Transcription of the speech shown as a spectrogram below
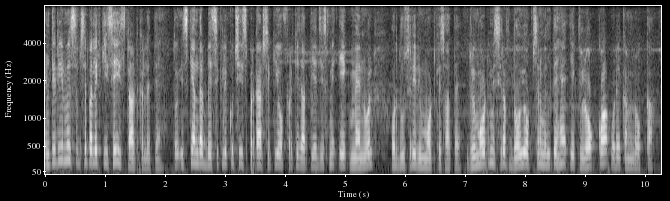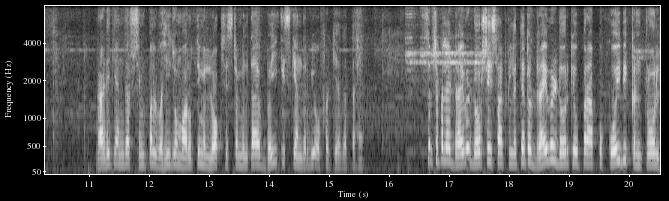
इंटीरियर में सबसे पहले की से ही स्टार्ट कर लेते हैं। तो इसके अंदर बेसिकली कुछ इस प्रकार से की ऑफ़र की जाती है, जिसमें एक मैनुअल और दूसरी रिमोट के साथ है। रिमोट में सिर्फ़ दो ही ऑप्शन मिलते हैं, एक लॉक का और एक अनलॉक का। गाड़ी के अंदर सिंपल वही जो मारुति में लॉक सिस्टम मिलता है, वही इसके अंदर भी ऑफ़र किया जाता है। सबसे पहले ड्राइवर डोर से स्टार्ट कर लेते हैं। तो ड्राइवर डोर के ऊपर आपको कोई भी कंट्रोल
